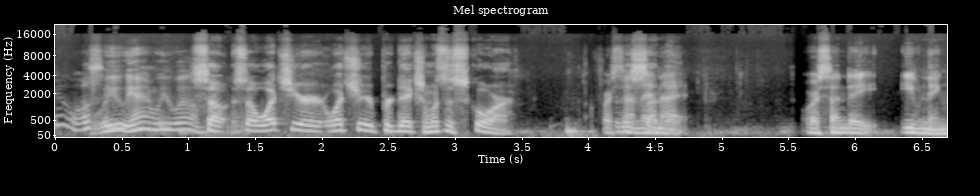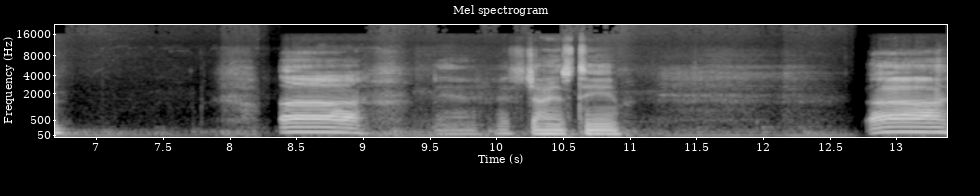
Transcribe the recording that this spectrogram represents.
see. We'll see We, yeah, we will. So so what's your what's your prediction? What's the score? for Sunday, Sunday. night or Sunday evening. Uh, yeah, it's Giants team. Uh,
